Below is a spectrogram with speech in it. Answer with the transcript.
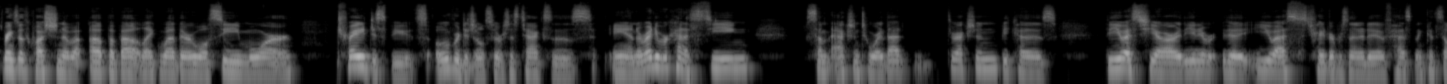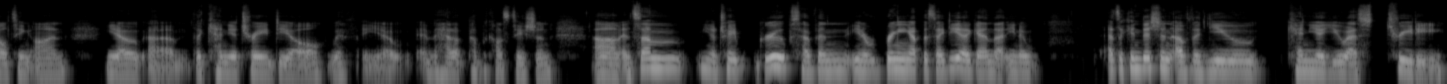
brings up the question of, up about like whether we'll see more trade disputes over digital services taxes. And already we're kind of seeing some action toward that direction because the USTR, the, the U.S. Trade Representative, has been consulting on, you know, um, the Kenya trade deal with, you know, and had a public consultation, um, and some, you know, trade groups have been, you know, bringing up this idea again that, you know, as a condition of the new Kenya-U.S. treaty,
